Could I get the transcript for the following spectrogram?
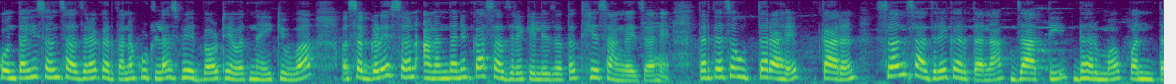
कोणताही सण साजरा करताना कुठलाच भेदभाव ठेवत नाही किंवा सगळे सण आनंदाने का साजरे केले जातात हे सांगायचं आहे. तर त्याचं उत्तर आहे कारण सण साजरे करताना जाती धर्म पंथ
